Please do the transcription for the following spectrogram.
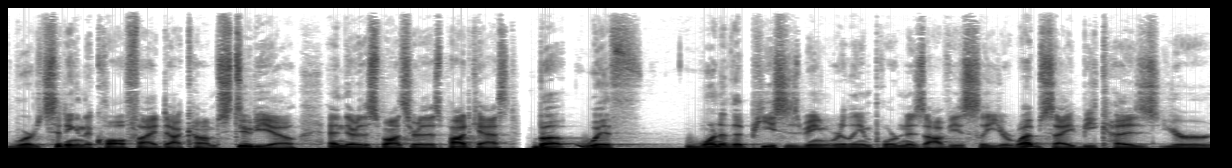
we're sitting in the qualified.com studio and they're the sponsor of this podcast, but with one of the pieces being really important is obviously your website because you're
